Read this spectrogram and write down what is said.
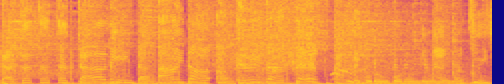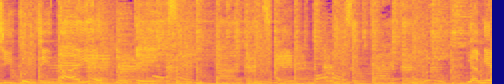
タタタタタリンだ愛だ愛だって。寝転んごろんでニャンニャン食いじ食いじダイエットで闇明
